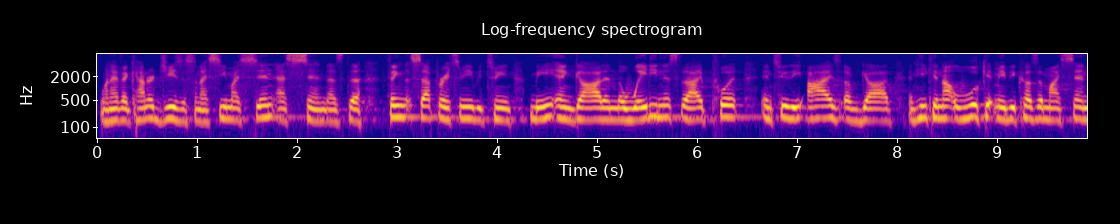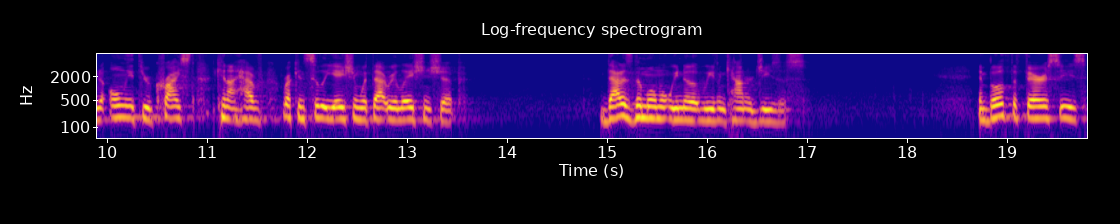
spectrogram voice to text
When I've encountered Jesus and I see my sin as sin, as the thing that separates me between me and God and the weightiness that I put into the eyes of God, and He cannot look at me because of my sin, only through Christ can I have reconciliation with that relationship. That is the moment we know that we've encountered Jesus. And both the Pharisees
